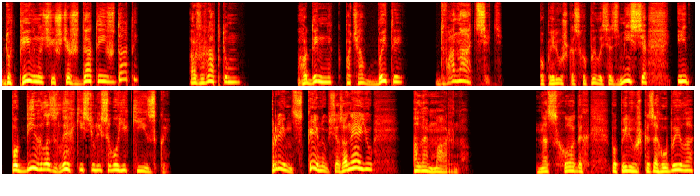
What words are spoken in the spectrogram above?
до півночі ще ждати і ждати, аж раптом годинник почав бити дванадцять. Попелюшка схопилася з місця і побігла з легкістю лісової кізки. Принц кинувся за нею, але марно. На сходах попелюшка загубила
